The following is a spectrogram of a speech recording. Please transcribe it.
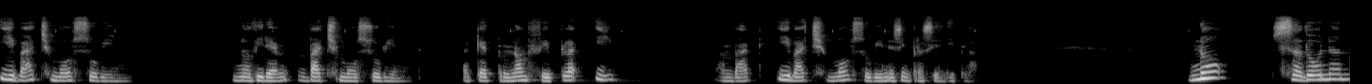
hi vaig molt sovint. No direm vaig molt sovint. Aquest pronom feble i amb H, hi vaig molt sovint és imprescindible. No s'adonen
